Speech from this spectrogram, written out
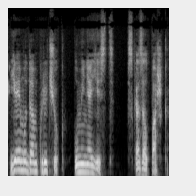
«Я ему дам крючок, у меня есть», — сказал Пашка.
